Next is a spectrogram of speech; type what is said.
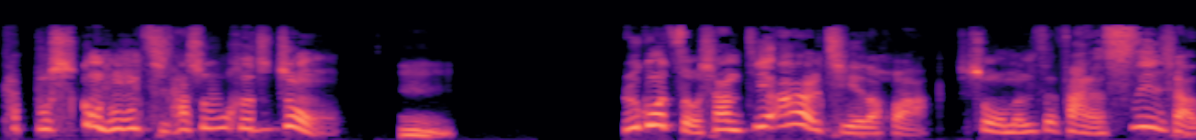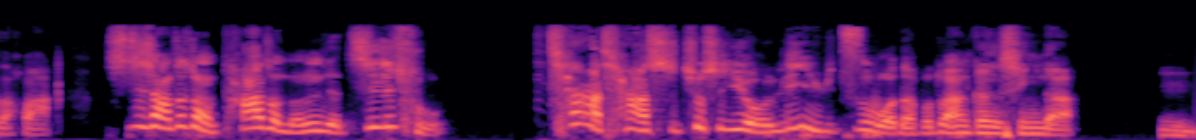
它不是共同体，它是乌合之众。嗯如果走向第二阶的话，就是我们再反思一下的话，实际上这种他者能力的基础，恰恰是就是有利于自我的不断更新的。嗯，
